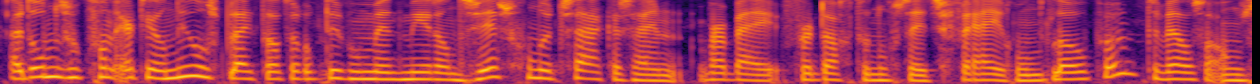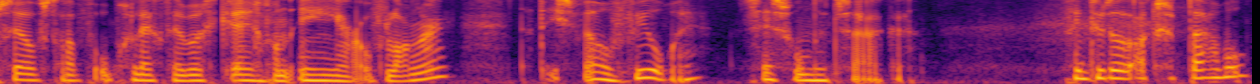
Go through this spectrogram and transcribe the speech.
Uit onderzoek van RTL Nieuws blijkt dat er op dit moment... meer dan 600 zaken zijn waarbij verdachten nog steeds vrij rondlopen... terwijl ze al een zelfstraf opgelegd hebben gekregen van één jaar of langer. Dat is wel veel, hè? 600 zaken. Vindt u dat acceptabel?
